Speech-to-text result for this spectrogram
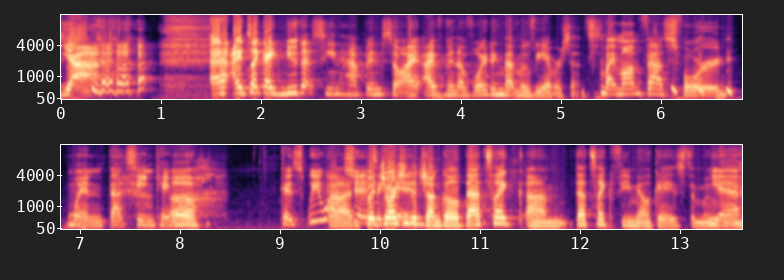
Yeah. It's like I knew that scene happened, so I, I've been avoiding that movie ever since. my mom fast forward when that scene came up because we God. watched it But George of the. Jungle, that's like um, that's like female gaze. The movie. yeah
